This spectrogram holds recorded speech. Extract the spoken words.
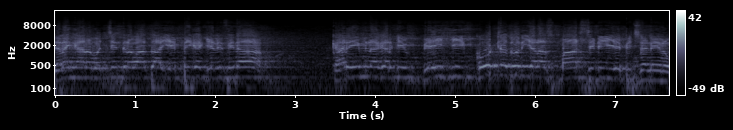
తెలంగాణ వచ్చిన తర్వాత ఎంపీగా గెలిచిన కరీంనగర్కి వెయ్యి కోట్లతో ఇలా స్మార్ట్ సిటీ చేపించిన నేను.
